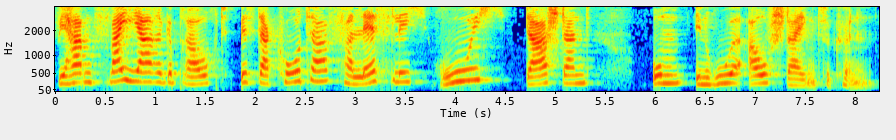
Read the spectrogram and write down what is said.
Wir haben zwei Jahre gebraucht, bis Dakota verlässlich, ruhig dastand, um in Ruhe aufsteigen zu können.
